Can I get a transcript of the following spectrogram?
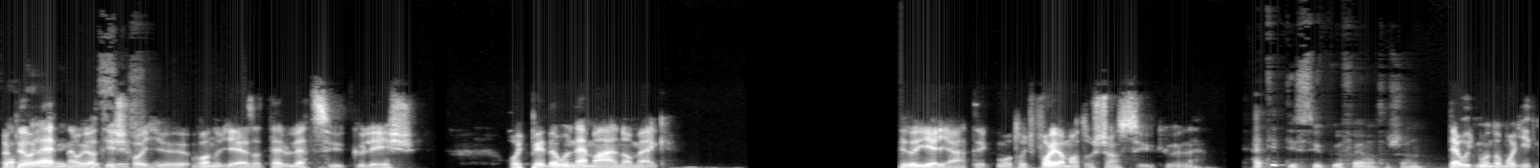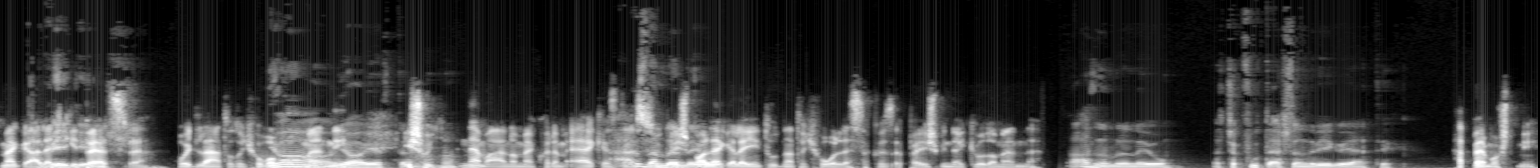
De például lehetne olyat is, hogy van ugye ez a területszűkülés, hogy például nem állna meg. Például ilyen játékmód, hogy folyamatosan szűkülne. Hát itt is szűkül folyamatosan. De úgy mondom, hogy itt megáll egy-két percre, hogy látod, hogy hova fog menni, ja, értem, és hogy aha. nem állna meg, hanem elkezdene Hát, szűkülni, és már jó. legelején tudnád, hogy hol lesz a közepe, és mindenki oda menne. Az nem lenne jó. Ez csak futás lenne vége a játék. Hát mert most mi?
